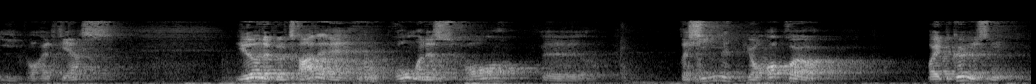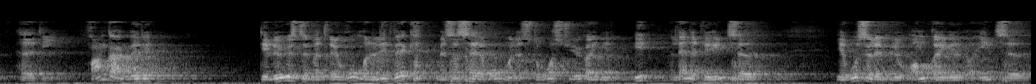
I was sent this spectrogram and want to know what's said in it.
i år 70. Jøderne blev trætte af romernes hårde øh, regime, gjorde oprør, og i begyndelsen havde de fremgang med det. Det lykkedes dem at drive romerne lidt væk, men så satte romerne store styrker ind, ind og landet blev indtaget. Jerusalem blev omringet og indtaget,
